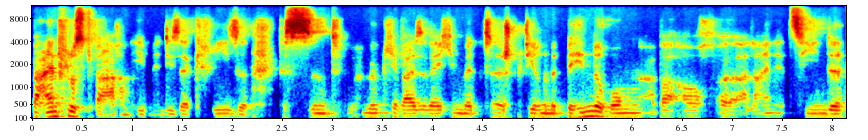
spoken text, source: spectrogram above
beeinflusst waren eben in dieser Krise. Das sind möglicherweise welche mit äh, Studierenden mit Behinderungen, aber auch äh, Alleinerziehende,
